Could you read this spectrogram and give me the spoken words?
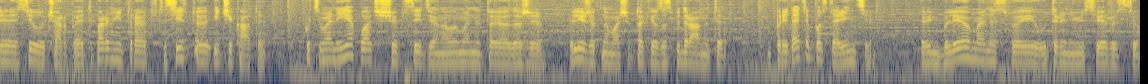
е, сілу черпає. Тепер мені треба тут сісти і чекати. Хоч у мене є плачущий обсидіан, але в мене то я даже ліжок нема, щоб так його заспідранити. Прийдете по старінці. Та він боліє у мене своєю утренньою свіжістю.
